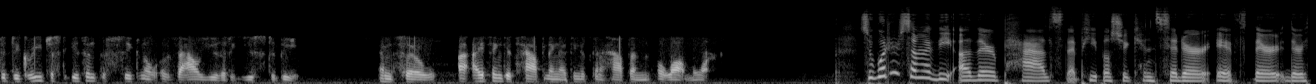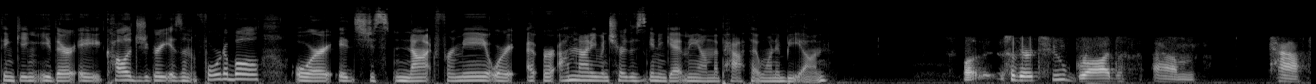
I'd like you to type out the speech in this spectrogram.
the degree just isn't the signal of value that it used to be. And so I, I think it's happening. I think it's going to happen a lot more. So, what are some of the other paths that people should consider if they're they're thinking either a college degree isn't affordable, or it's just not for me, or or I'm not even sure this is going to get me on the path I want to be on? Well, so there are two broad um, paths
